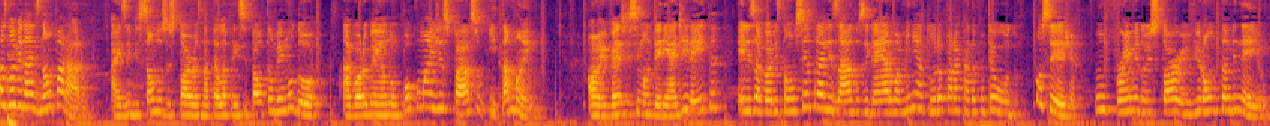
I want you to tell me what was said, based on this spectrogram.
As novidades não pararam. A exibição dos stories na tela principal também mudou, agora ganhando um pouco mais de espaço e tamanho. Ao invés de se manterem à direita, eles agora estão centralizados e ganharam uma miniatura para cada conteúdo. Ou seja, um frame do story virou um thumbnail.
